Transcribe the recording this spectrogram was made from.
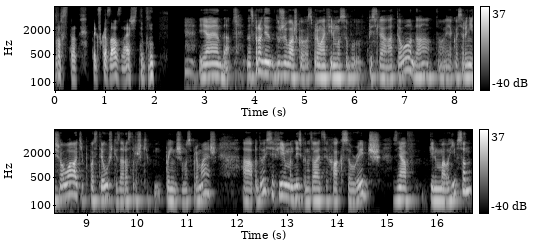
Просто так сказав, знаєш, типу. Я да. Насправді дуже важко сприймати фільм особливо після АТО, да, то якось раніше вау, типу пострілушки, зараз трошки по-іншому сприймаєш. А подивився фільм англійською називається Hacksaw Ridge. Зняв фільм Мел Гібсон.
